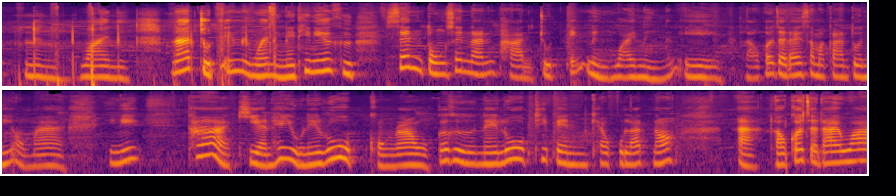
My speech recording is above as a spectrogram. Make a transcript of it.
x 1 y 1ณจุด x 1 y 1ในที่นี้ก็คือเส้นตรงเส้นนั้นผ่านจุด x 1 y 1นั่นเอง เราก็จะได้สมการตัวนี้ออกมา ทีนี้ถ้าเขียนให้อยู่ในรูปของเราก็คือในรูปที่เป็นแคลคูลัสเนาะ อะ เราก็จะได้ว่า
